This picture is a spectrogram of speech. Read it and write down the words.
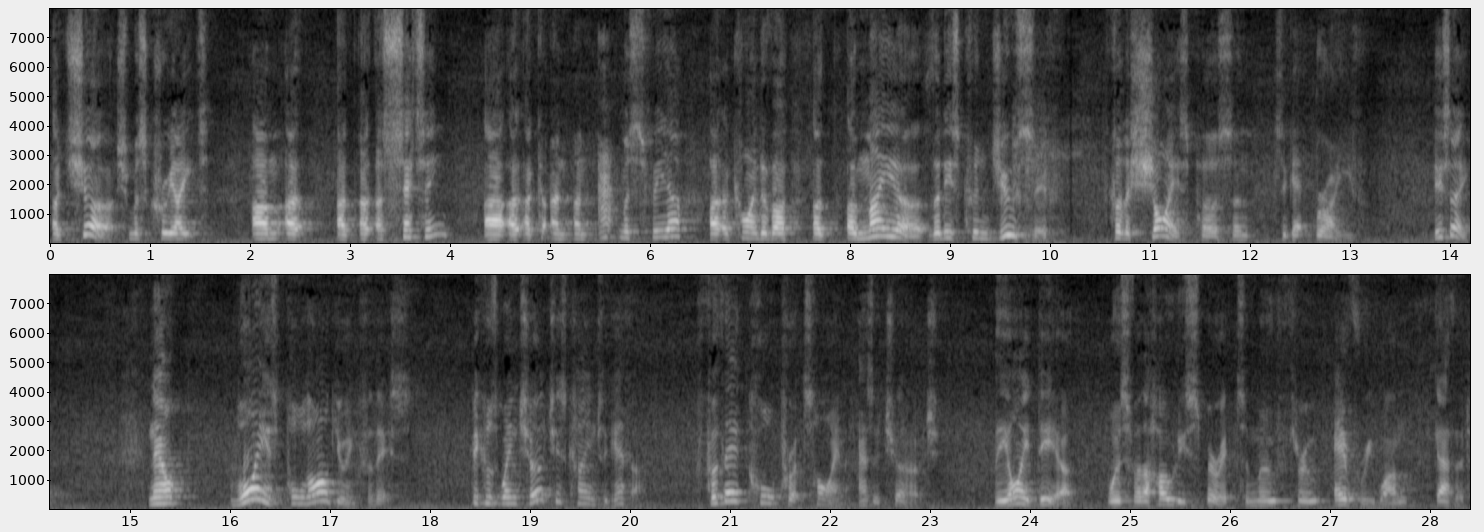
a church must create um, a, a, a, setting, uh, a, an, an, atmosphere, a, kind of a, mayor that is conducive for the shyest person to get brave. You see? Now, why is Paul arguing for this? Because when churches came together, for their corporate time as a church, the idea was for the Holy Spirit to move through everyone gathered.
